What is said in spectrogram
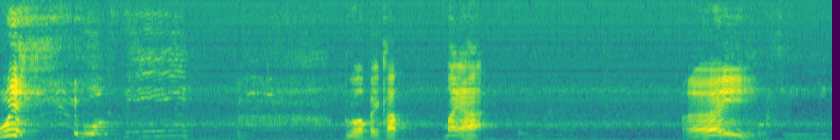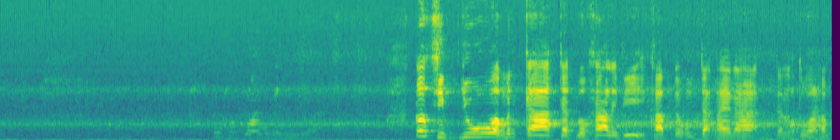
อุ้ยบวกสีรัวไปครับ ไม่ฮะเฮ้ย บวกสีก็ทุกร้อยก็เป็นอย่างนี้วะ ก็สิบยูอะมันกากจัดบวกค่าเลยพี่ครับเดี๋ยวผมจัดให้นะฮะแต่ละตัวครับ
